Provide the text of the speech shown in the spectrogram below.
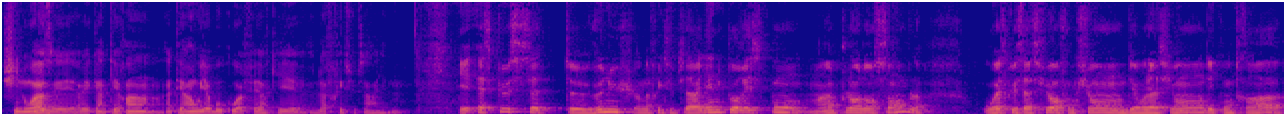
chinoise et avec un terrain, un terrain où il y a beaucoup à faire qui est l'Afrique subsaharienne. Et est-ce que cette venue en Afrique subsaharienne correspond à un plan d'ensemble ou est-ce que ça se fait en fonction des relations, des contrats?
